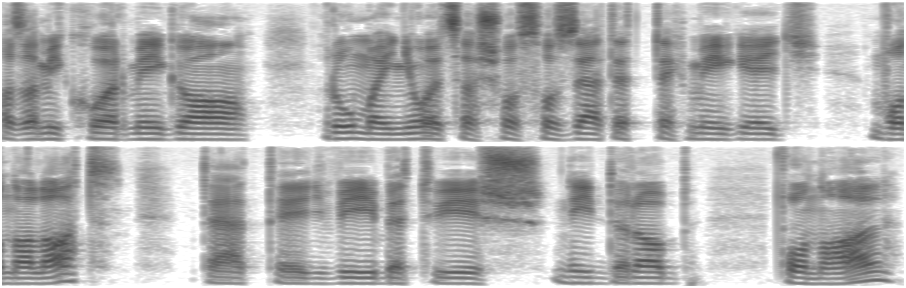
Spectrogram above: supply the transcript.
az amikor még a római 8-ashoz hozzátettek még egy vonalat, tehát egy V betű és négy darab vonal,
